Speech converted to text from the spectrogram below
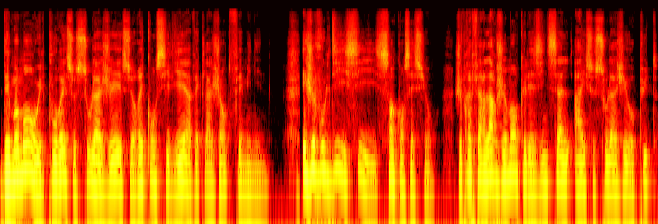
Des moments où ils pourraient se soulager et se réconcilier avec la jante féminine. Et je vous le dis ici sans concession, je préfère largement que les incels aillent se soulager aux putes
